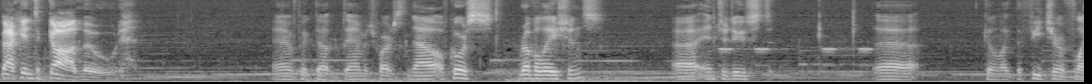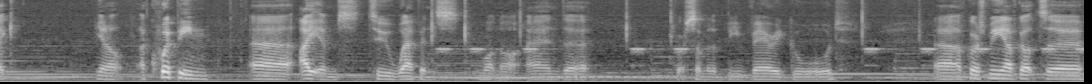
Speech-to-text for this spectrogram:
Back into God mode. And we picked up damaged parts. Now, of course, Revelations uh, introduced uh, kind of like the feature of like, you know, equipping uh, items to weapons and whatnot, and uh, course some of them being very good. Uh, of course, me, I've got uh,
